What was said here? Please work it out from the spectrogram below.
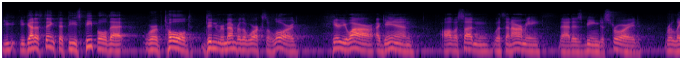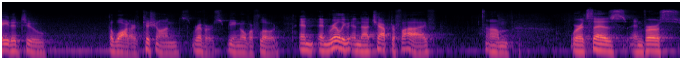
you, you got to think that these people that were told didn't remember the works of the Lord, here you are again, all of a sudden with an army that is being destroyed related to the water, Kishon's rivers being overflowed. And, and really, in that chapter 5, um, where it says in verse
